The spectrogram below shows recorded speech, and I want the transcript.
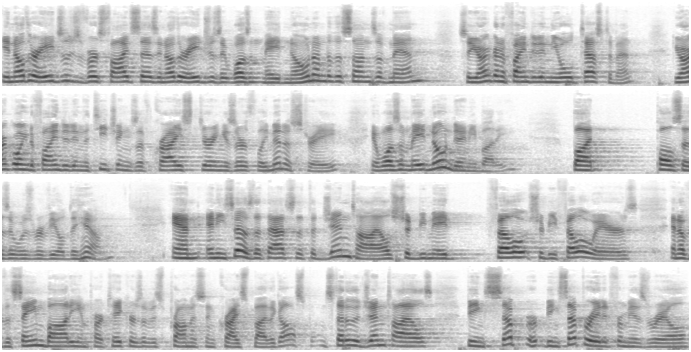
in other ages, verse 5 says, in other ages it wasn't made known unto the sons of men. So you aren't going to find it in the Old Testament. You aren't going to find it in the teachings of Christ during his earthly ministry. It wasn't made known to anybody. But Paul says it was revealed to him. And, and he says that that's that the Gentiles should be made fellow should be fellow heirs and of the same body and partakers of his promise in Christ by the gospel. Instead of the Gentiles being, separ- being separated from Israel,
